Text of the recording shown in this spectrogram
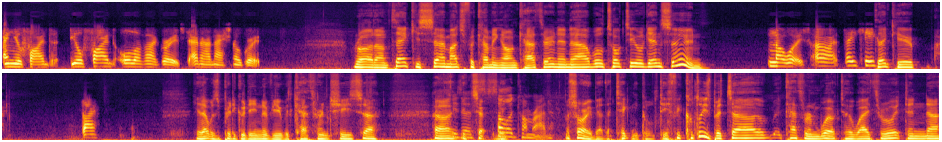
and you'll find you'll find all of our groups and our national group. Right on. Thank you so much for coming on, Kathryn, and uh, we'll talk to you again soon. No worries. All right, thank you. Thank you. Bye. Bye. Yeah, that was a pretty good interview with Kathryn. She's. Uh, uh, She's a solid comrade. Sorry about the technical difficulties, but uh, Kathryn worked her way through it, and uh,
